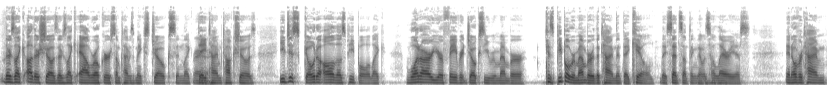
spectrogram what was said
There's like other shows. There's like Al Roker sometimes makes jokes and like Right, daytime talk shows. You just go to all of those people. Like, what are your favorite jokes you remember? Because people remember the time that they killed. They said something that was mm-hmm. hilarious. And over time,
